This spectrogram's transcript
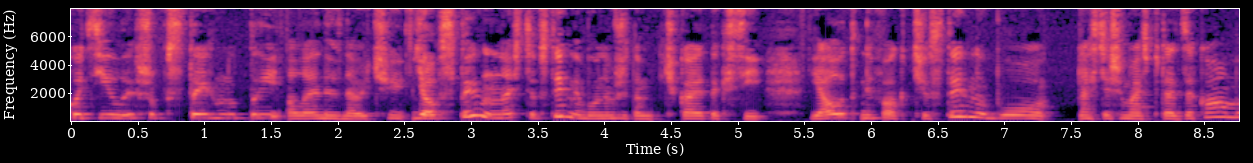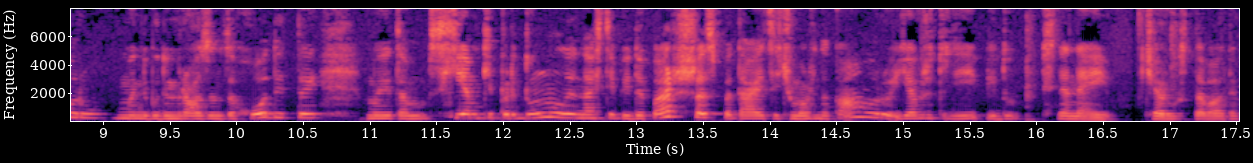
хотіли, щоб встигнути, але не знаю, чи я встигну, Настя встигне, бо вона вже там чекає таксі. Я от не факт, чи встигну, бо Настя ще має спитати за камеру, ми не будемо разом заходити. Ми там схемки придумали. Настя піде перша, спитається, чи можна камеру, і я вже тоді піду після неї чергу ставати.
